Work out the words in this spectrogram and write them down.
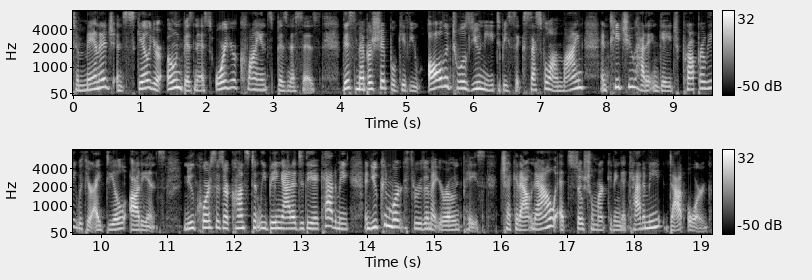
to manage and scale your own business or your clients' businesses. This membership will give you all the tools you need to be successful online and teach you how to engage properly with your ideal audience. New courses are constantly being added to the Academy, and you can work through them at your own pace. Check it out now at socialmarketingacademy.org.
